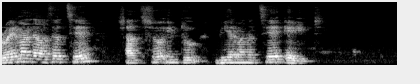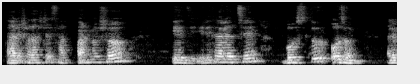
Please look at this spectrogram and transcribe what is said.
রো এর মান দেওয়া আছে হচ্ছে সাতশো ইন্টু ভি এর মান হচ্ছে এইট তাহলে সাতাশটা ছাপ্পান্নশো কেজি। এটি তাহলে হচ্ছে বস্তুর ওজন। তাহলে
